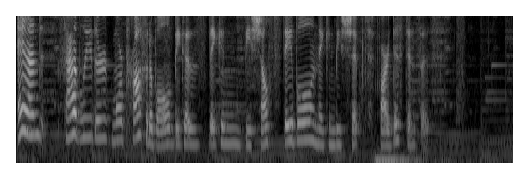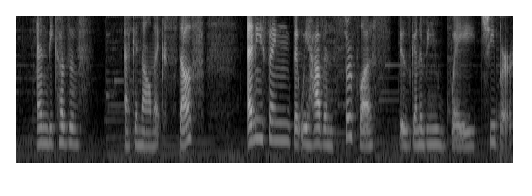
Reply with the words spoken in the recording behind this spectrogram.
And sadly, they're more profitable because they can be shelf stable and they can be shipped far distances. And because of economic stuff, anything that we have in surplus is going to be way cheaper.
